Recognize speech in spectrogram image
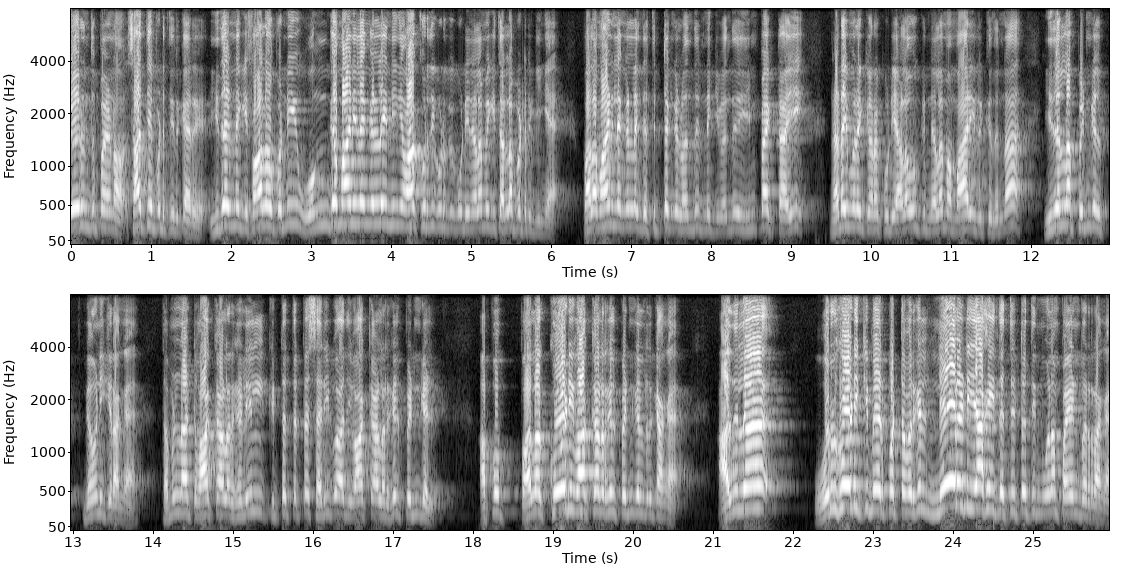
பேருந்து பயணம் சாத்தியப்படுத்தி இருக்காரு இதை இன்னைக்கு ஃபாலோ பண்ணி உங்க மாநிலங்கள்ல நீங்க வாக்குறுதி கொடுக்கக்கூடிய நிலைமைக்கு தள்ளப்பட்டிருக்கீங்க. பல மாநிலங்களில் இந்த திட்டங்கள் வந்து இன்னைக்கு வந்து இம்பாக்ட் ஆகி நடைமுறைக்கு வரக்கூடிய அளவுக்கு நிலைமை மாறி இருக்குதுன்னா இதெல்லாம் பெண்கள் கவனிக்கிறாங்க. தமிழ்நாட்டு வாக்காளர்களில் கிட்டத்தட்ட சரிபாதி வாக்காளர்கள் பெண்கள். அப்போ பல கோடி வாக்காளர்கள் பெண்கள் இருக்காங்க. அதுல ஒரு கோடிக்கு மேற்பட்டவர்கள் நேரடியாக இந்த திட்டத்தின் மூலம் பயன்பெறுறாங்க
